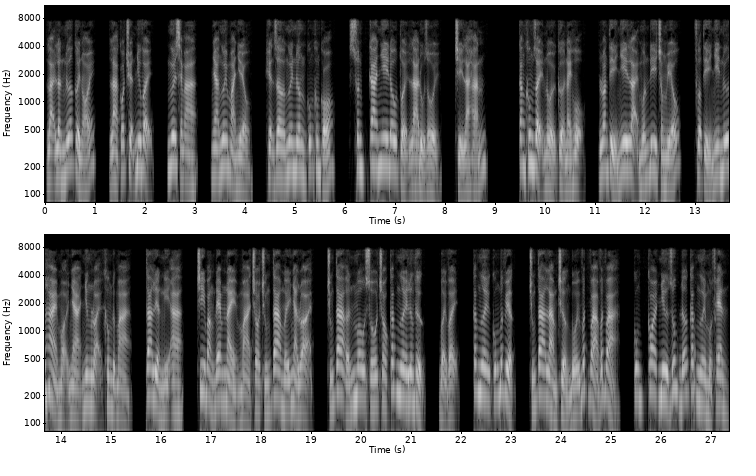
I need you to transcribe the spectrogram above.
lại lần nữa cười nói, là có chuyện như vậy, ngươi xem à, nhà ngươi mà nhiều, hiện giờ ngươi nương cũng không có, Xuân ca nhi đâu tuổi là đủ rồi, chỉ là hắn. Căng không dậy nổi cửa này hộ, Loan tỷ nhi lại muốn đi trong miếu, Phượng tỷ nhi nữ hài mọi nhà nhưng loại không được mà, ta liền nghĩ a, à, chi bằng đem này mà cho chúng ta mấy nhà loại, chúng ta ấn mâu số cho các ngươi lương thực, bởi vậy, các ngươi cũng bất việc, chúng ta làm trưởng bối vất vả vất vả, cũng coi như giúp đỡ các ngươi một phen.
